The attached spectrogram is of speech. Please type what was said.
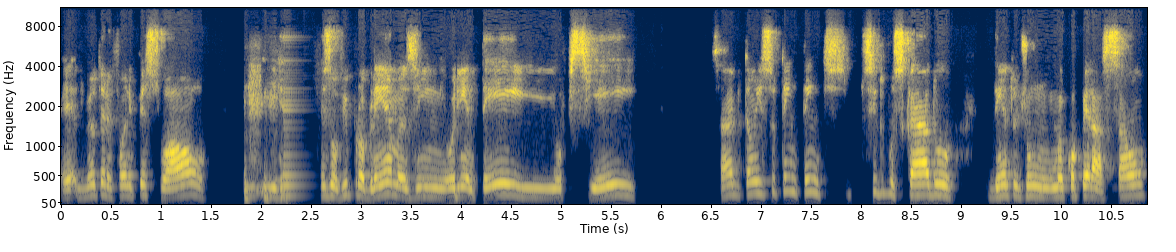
é, do meu telefone pessoal e resolvi problemas, em orientei, oficiei, sabe? Então isso tem, tem sido buscado dentro de um, uma cooperação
